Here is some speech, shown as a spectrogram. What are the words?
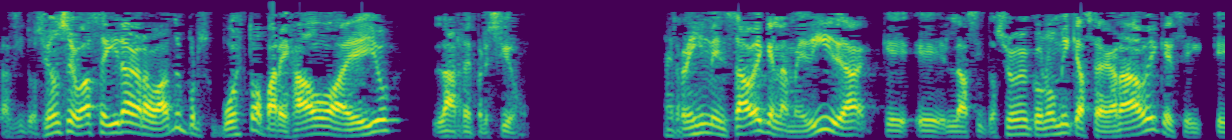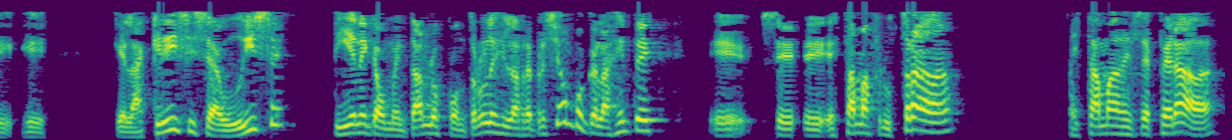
la situación se va a seguir agravando y, por supuesto, aparejado a ello la represión. El régimen sabe que en la medida que la situación económica se agrave, que, se, que, que la crisis se agudice, tiene que aumentar los controles y la represión porque la gente eh, se, eh, está más frustrada, está más desesperada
